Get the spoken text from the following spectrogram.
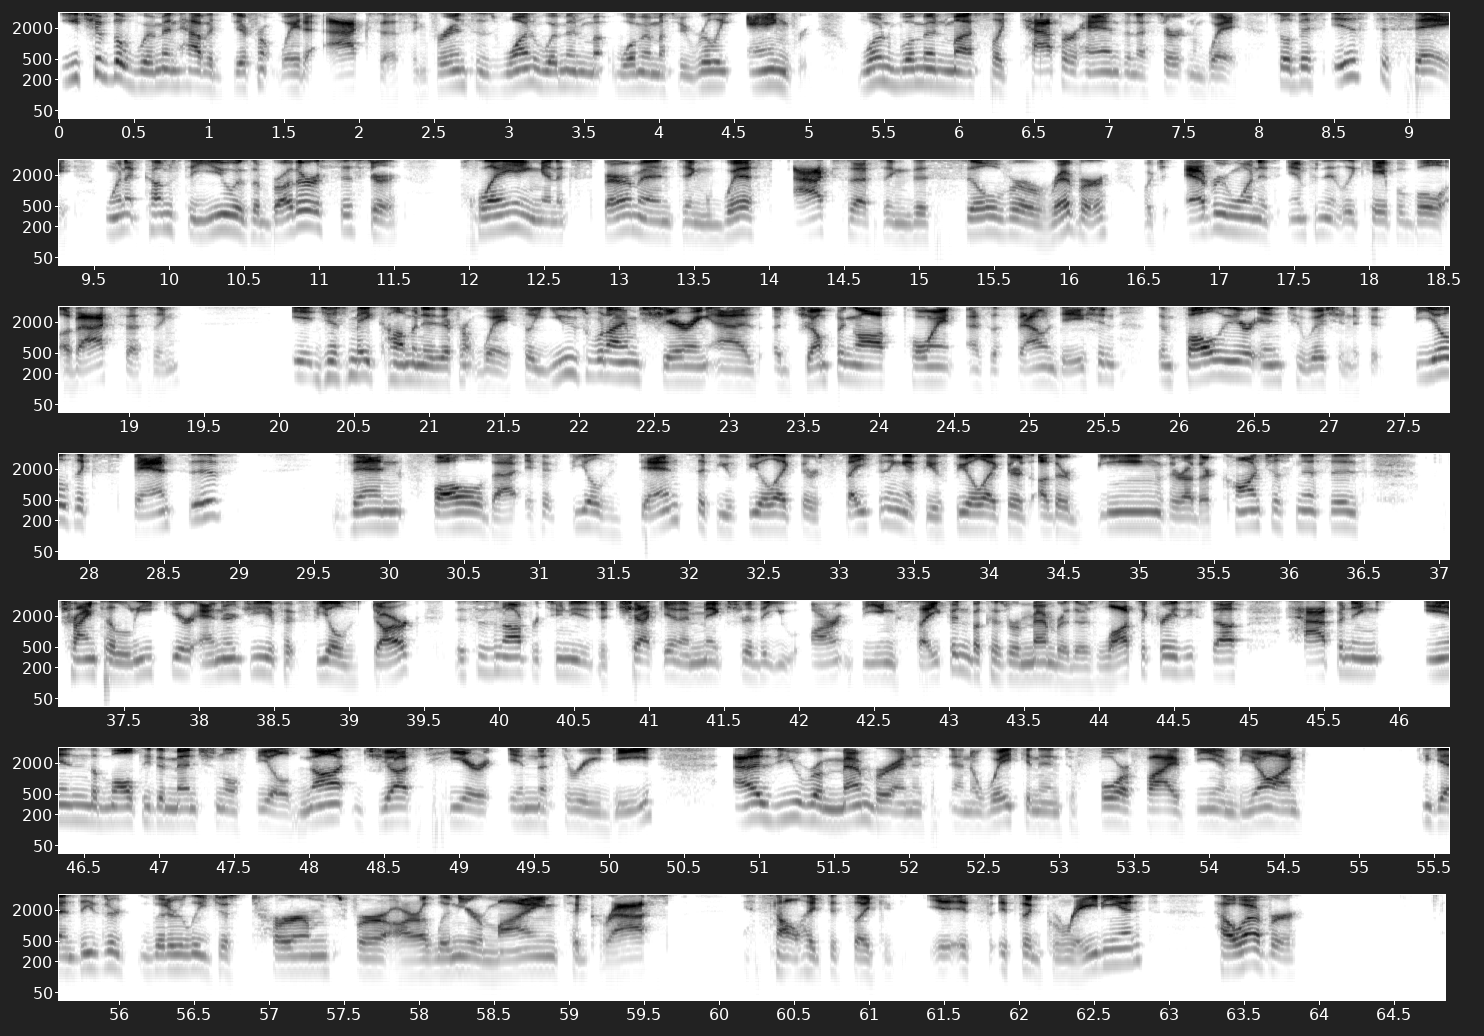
each of the women have a different way to accessing. For instance, one woman woman must be really angry. One woman must like tap her hands in a certain way. So this is to say, when it comes to you as a brother or sister, playing and experimenting with accessing this silver river, which everyone is infinitely capable of accessing, it just may come in a different way. So use what I'm sharing as a jumping off point, as a foundation, then follow your intuition. If it feels expansive, then follow that. If it feels dense, if you feel like there's siphoning, if you feel like there's other beings or other consciousnesses trying to leak your energy if it feels dark, this is an opportunity to check in and make sure that you aren't being siphoned because remember, there's lots of crazy stuff happening in the multidimensional field, not just here in the 3D. As you remember and, and awaken into 4 or 5D and beyond, again, these are literally just terms for our linear mind to grasp. It's not like it's like it's it's a gradient. However,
